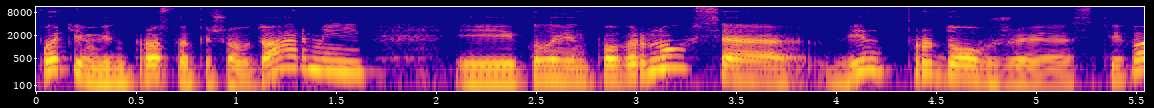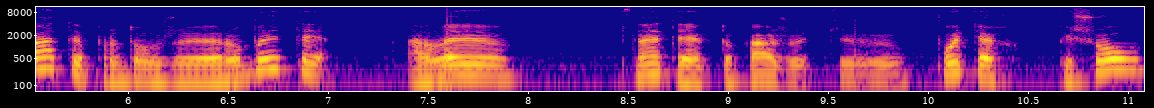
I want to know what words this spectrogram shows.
Потім він просто пішов до армії, і коли він повернувся, він продовжує співати, продовжує робити, але, знаєте, як то кажуть, е, потяг пішов,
